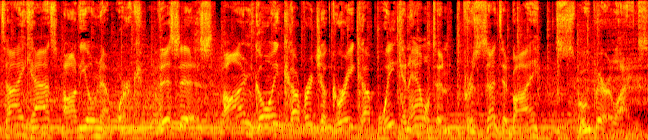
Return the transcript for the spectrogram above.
the Ticats Audio Network, this is ongoing coverage of Grey Cup Week in Hamilton, presented by Swoop Airlines.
